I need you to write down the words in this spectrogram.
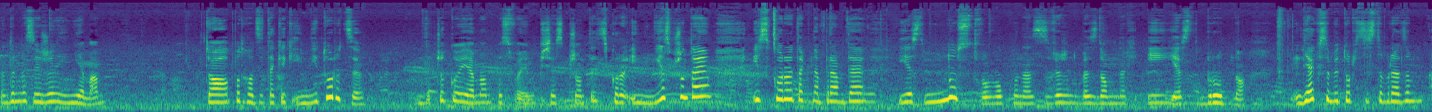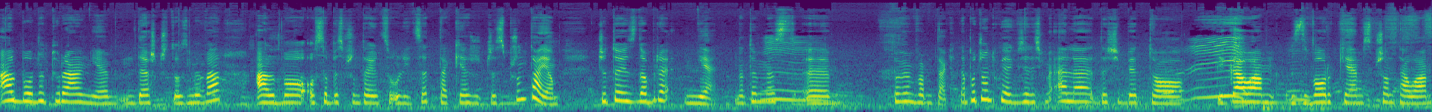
Natomiast jeżeli nie mam, to podchodzę tak jak inni Turcy. Dlaczego ja mam po swoim psie sprzątać, skoro inni nie sprzątają i skoro tak naprawdę jest mnóstwo wokół nas zwierząt bezdomnych i jest brudno. Jak sobie Turcy z tym radzą? Albo naturalnie deszcz to zmywa, albo osoby sprzątające ulicę takie rzeczy sprzątają. Czy to jest dobre? Nie. Natomiast e, powiem Wam tak, na początku jak wzięliśmy Elę do siebie, to biegałam z workiem, sprzątałam,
